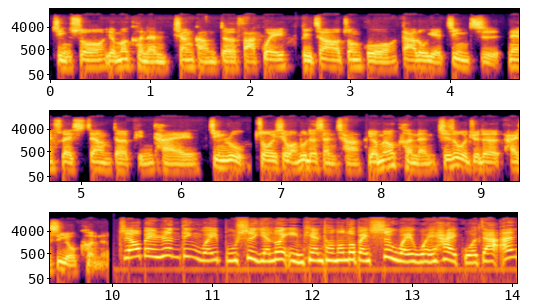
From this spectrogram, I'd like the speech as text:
紧说？有没有可能香港的法规比照中国大陆也禁止 Netflix 这样的平台进入做一些网络的审查，有没有可能？其实我觉得还是有可能。只要被认定为不是言论影片，通通都被视为危害国家安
